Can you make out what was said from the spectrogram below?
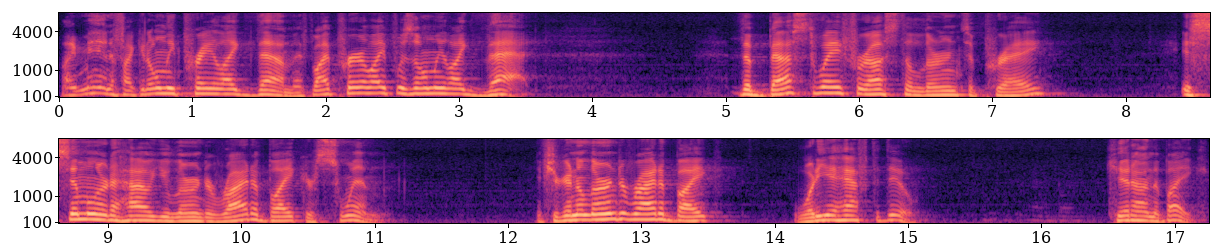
like, man, if I could only pray like them, if my prayer life was only like that. The best way for us to learn to pray is similar to how you learn to ride a bike or swim. If you're going to learn to ride a bike, what do you have to do? Get on the bike.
